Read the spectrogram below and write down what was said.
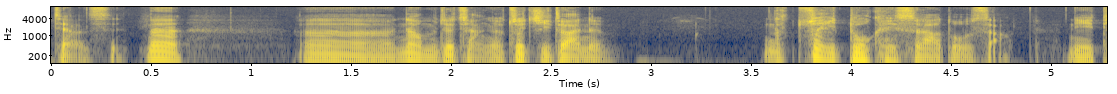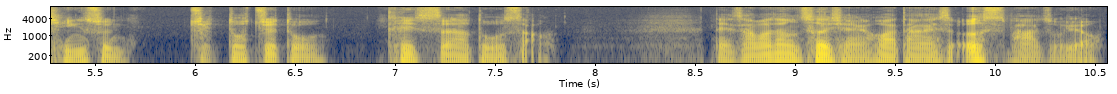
这样子。那呃，那我们就讲个最极端的。那最多可以设到多少？你停损最多最多可以设到多少？奶茶包这样测起来的话，大概是二十趴左右。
